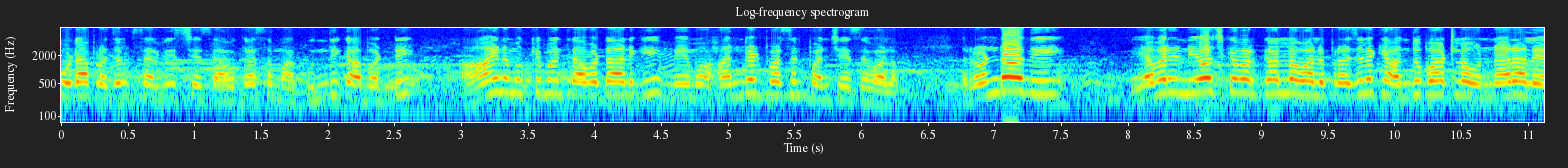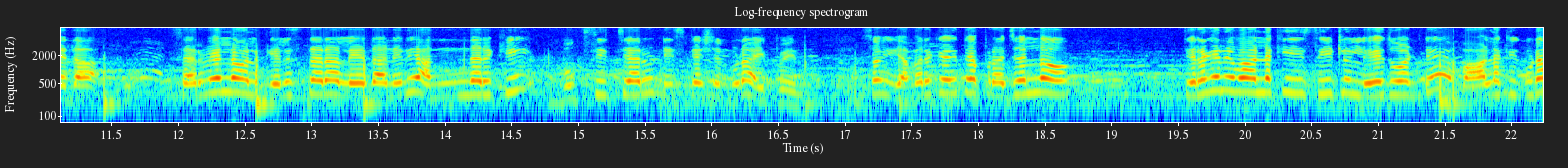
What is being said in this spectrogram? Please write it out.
కూడా ప్రజలకు సర్వీస్ చేసే అవకాశం మాకుంది కాబట్టి ఆయన ముఖ్యమంత్రి అవ్వడానికి మేము హండ్రెడ్ పర్సెంట్ పనిచేసేవాళ్ళం. రెండవది ఎవరి నియోజకవర్గాల్లో వాళ్ళు ప్రజలకి అందుబాటులో ఉన్నారా లేదా సర్వేలో వాళ్ళు గెలుస్తారా లేదా అనేది అందరికీ బుక్స్ ఇచ్చారు డిస్కషన్ కూడా అయిపోయింది. సో ఎవరికైతే ప్రజల్లో తిరగని వాళ్ళకి సీట్లు లేదు అంటే వాళ్ళకి కూడా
